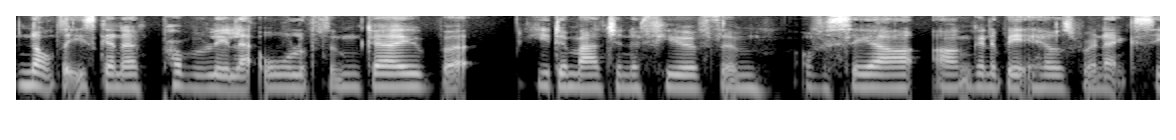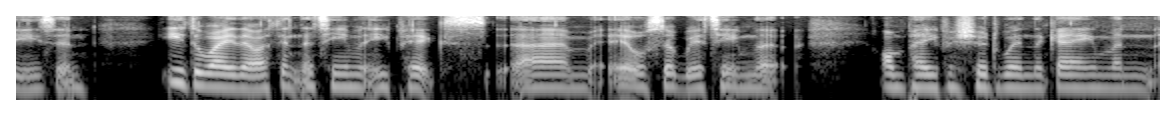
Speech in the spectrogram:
not that he's going to probably let all of them go, but you'd imagine a few of them obviously aren't, aren't going to be at Hillsborough next season. Either way, though, I think the team that he picks, um, it'll still be a team that on paper should win the game and,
